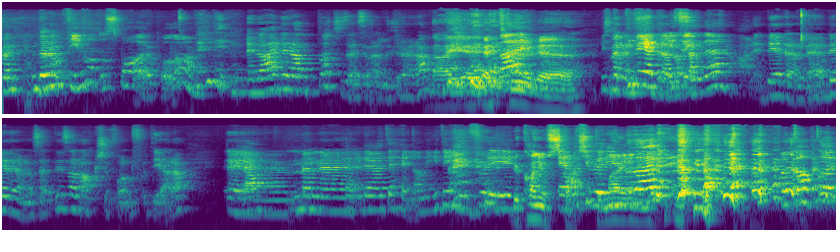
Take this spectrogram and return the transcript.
Men Det er en fin måte å spare på, da. Nei, det renter ikke seg så veldig, tror jeg. da. Nei, jeg, tror eh, Hvis Men du bedre enn å sette det. ja, det er bedre enn, det er bedre enn å sette i sånn aksjefond for tida, da. Eh, Ja. Men eh, det vet jeg heller ingenting, fordi Du kan jo jeg har ikke skatte vært inne der på et halvt år.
